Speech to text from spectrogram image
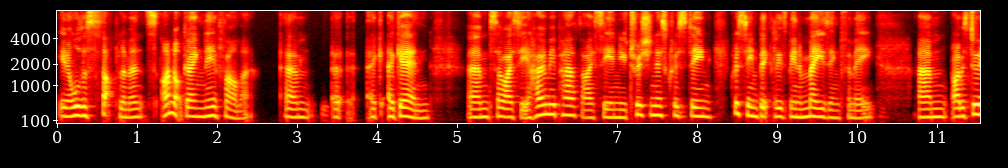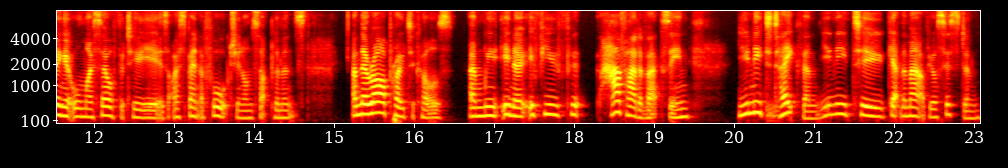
you know, all the supplements. I'm not going near pharma um, uh, again. Um, so I see a homeopath, I see a nutritionist, Christine. Christine Bickley's been amazing for me. Um, I was doing it all myself for two years. I spent a fortune on supplements, and there are protocols. And we, you know, if you have had a vaccine, you need to take them. You need to get them out of your system.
